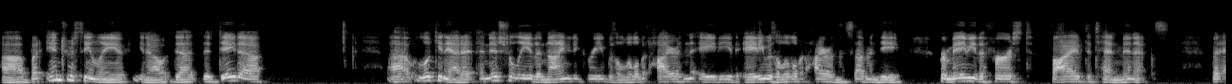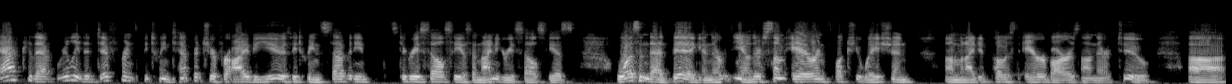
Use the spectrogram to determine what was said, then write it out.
Uh, but interestingly, if you know that the data. Uh, looking at it, initially the 90 degree was a little bit higher than the 80. The 80 was a little bit higher than the 70 for maybe the first five to 10 minutes. But after that, really the difference between temperature for IBUs between 70 degrees Celsius and 90 degrees Celsius wasn't that big. And there, you know, there's some error and fluctuation. Um, and I did post error bars on there too. Uh,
